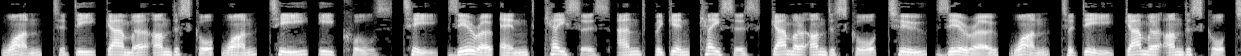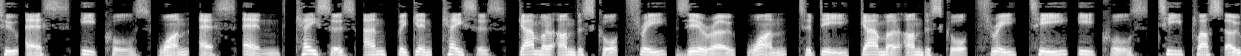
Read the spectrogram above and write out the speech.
1 to d gamma underscore 1 t equals t 0 end cases and begin cases gamma underscore 2 0 1 to d gamma underscore 2 s equals 1 s end cases and begin cases gamma underscore 3 0 1 to d gamma underscore 3 t equals t plus o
